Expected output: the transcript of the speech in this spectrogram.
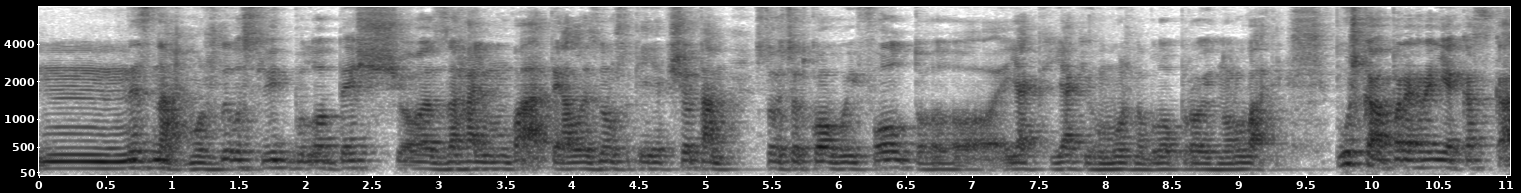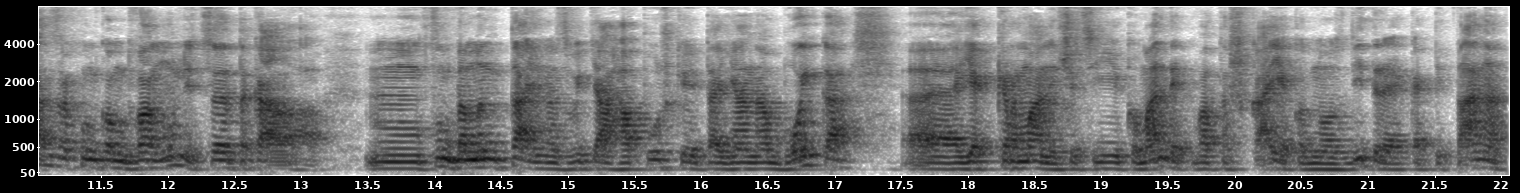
Не знаю, можливо, слід було дещо загальмувати, але знову ж таки, якщо там 100% фол, то як, як його можна було проігнорувати? Пушка переграє каскад з рахунком 2-0, і це така фундаментальна звитяга Пушки та Яна Бойка, е, як керманича цієї команди, як ватажка, як одного з лідерів, як капітана.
